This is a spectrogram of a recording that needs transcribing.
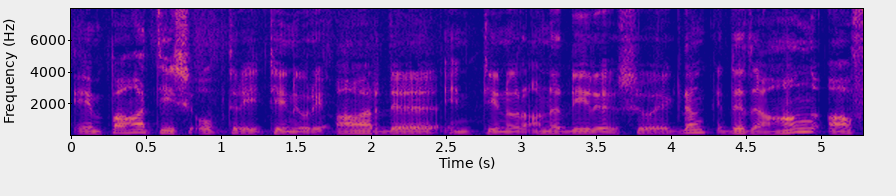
empaties optree teenoor die aarde en teenoor ander diere. So ek dink dit hang af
